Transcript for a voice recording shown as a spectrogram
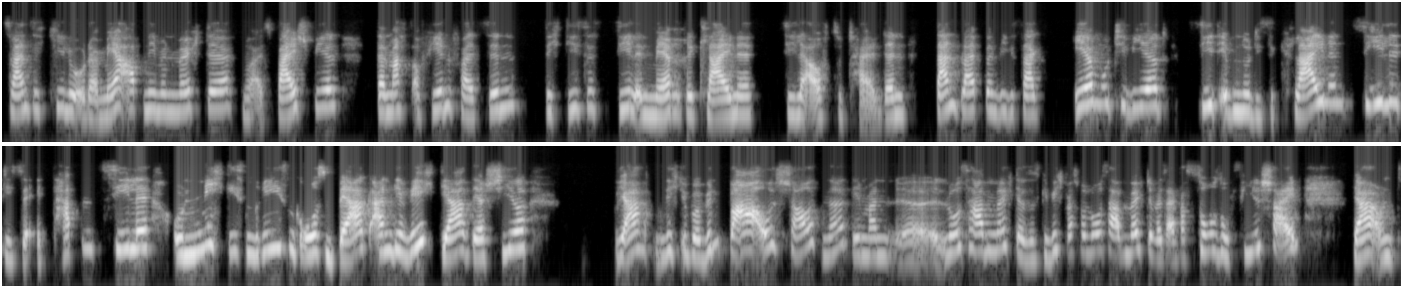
20 Kilo oder mehr abnehmen möchte, nur als Beispiel, dann macht es auf jeden Fall Sinn, sich dieses Ziel in mehrere kleine Ziele aufzuteilen. Denn dann bleibt man, wie gesagt, eher motiviert, sieht eben nur diese kleinen Ziele, diese Etappenziele und nicht diesen riesengroßen Berg an Gewicht, ja, der schier ja nicht überwindbar ausschaut, ne, den man äh, loshaben möchte, also das Gewicht, was man loshaben möchte, weil es einfach so so viel scheint, ja, und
